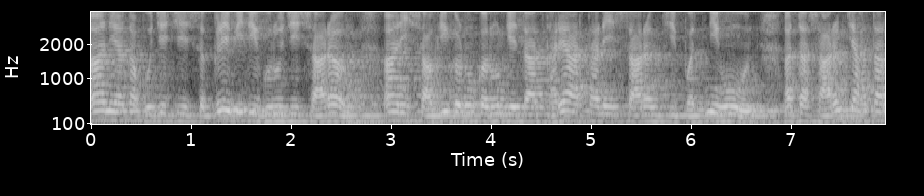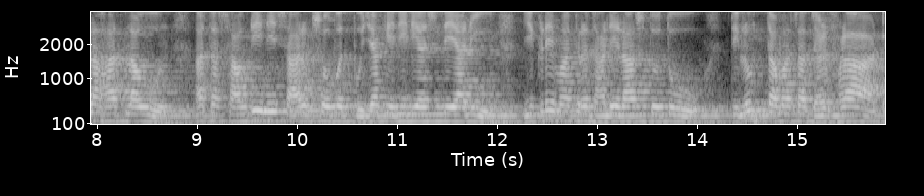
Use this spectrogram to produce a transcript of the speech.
आणि आता पूजेचे सगळे विधी गुरुजी सारंग आणि सावलीकडून करून घेतात. खऱ्या अर्थाने सारंगची पत्नी होऊन आता सारंगच्या हाताला हात लावून आता सावलीने सारंगसोबत पूजा केलेली असते आणि इकडे मात्र झालेला असतो तो तिलोत्तमाचा जळफळाट.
